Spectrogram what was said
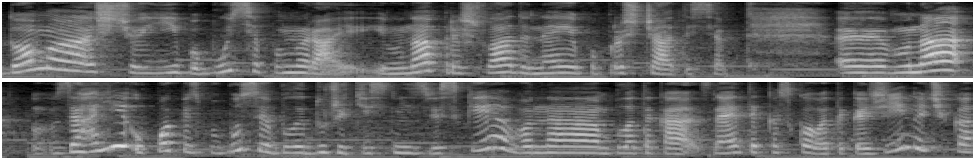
вдома, що її бабуся помирає, і вона прийшла до неї попрощатися. Е, Вона взагалі у попі з бабусею були дуже тісні зв'язки. Вона була така, знаєте, казкова така жіночка,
